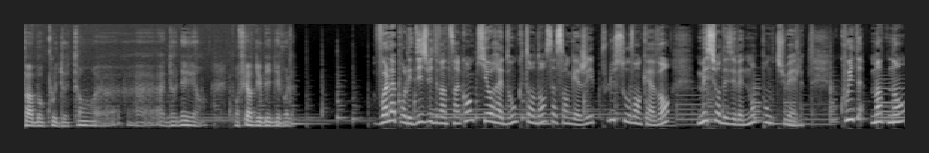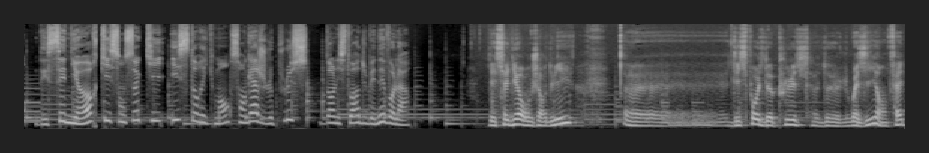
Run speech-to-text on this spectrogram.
pas beaucoup de temps euh, à, donner pour faire du bénévolat. Voilà pour les 18-25 ans qui auraient donc tendance à s'engager plus souvent qu'avant, mais sur des événements ponctuels. Quid maintenant des seniors, qui sont ceux qui, historiquement, s'engagent le plus dans l'histoire du bénévolat? Les seniors aujourd'hui, euh, disposent de plus de loisirs, en fait,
